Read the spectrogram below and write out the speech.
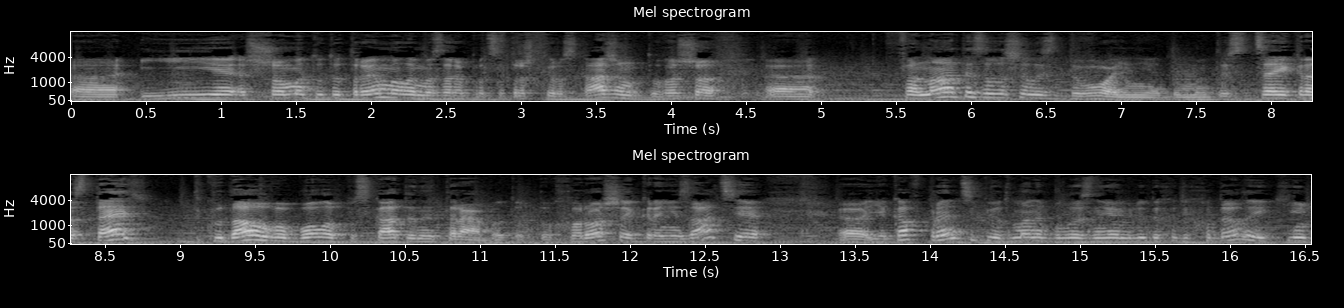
Е, і що ми тут отримали, ми зараз про це трошки розкажемо, того що е, фанати залишились довольні, я думаю. Тобто це якраз те, куди Овабола пускати не треба. Тобто хороша екранізація, е, яка в принципі, от в мене були знайомі люди ході ходили, які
